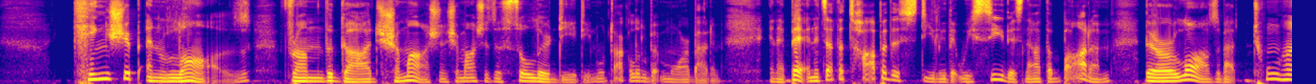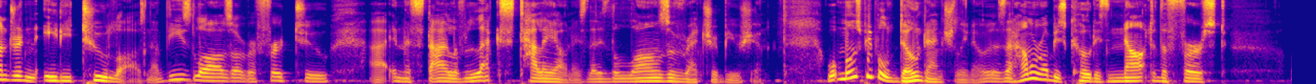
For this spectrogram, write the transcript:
kingship and laws from the god Shamash. And Shamash is a solar deity, and we'll talk a little bit more about him in a bit. And it's at the top of the stele that we see this. Now, at the bottom, there are laws, about 282 laws. Now, these laws are referred to uh, in the style of lex talionis, that is, the laws of retribution. What most people don't actually know is that Hammurabi's code is not the first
